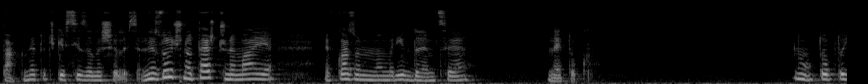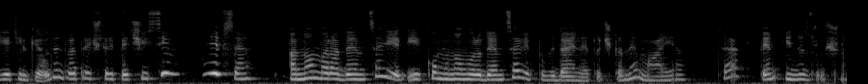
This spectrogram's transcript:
Так, ниточки всі залишилися. Незручно те, що немає, не вказано номерів ДМЦ ниток. Ну, тобто є тільки 1, 2, 3, 4, 5, 6, 7 і все. А номера ДМЦ, якому номеру ДМЦ відповідає ниточка, немає. Це тим і незручно.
